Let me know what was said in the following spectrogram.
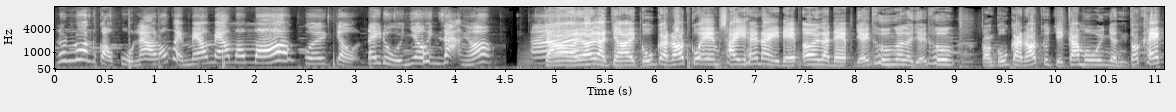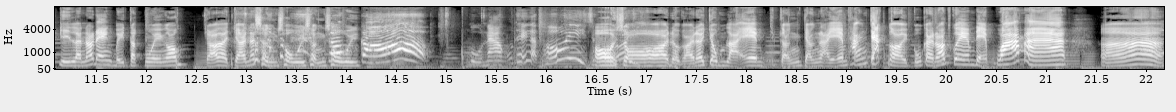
Luôn luôn có củ nào nó cũng phải méo méo mó mó, kiểu đầy đủ nhiều hình dạng nhá. À, Trời ơi là trời, củ cà rốt của em xây thế này đẹp ơi là đẹp, dễ thương ơi là dễ thương. Còn củ cà rốt của chị Camui nhìn có khác gì là nó đang bị tật nguyền không? Trời là trời nó sừng sùi sừng sùi. có. Củ nào cũng thế cả thôi. Trời Ôi trời được rồi, nói chung là em trận trận này em thắng chắc rồi, củ cà rốt của em đẹp quá mà. À.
